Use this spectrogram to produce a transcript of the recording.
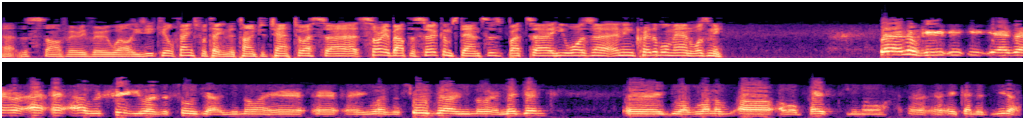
uh, the star very, very well. Ezekiel, thanks for taking the time to chat to us. Uh, sorry about the circumstances, but uh, he was uh, an incredible man, wasn't he? Yeah, look, he, he, he, as I, I, I would say, he was a soldier. You know, uh, uh, he was a soldier. You know, a legend. Uh, he was one of uh, our best. You know, uh, 800 meter.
